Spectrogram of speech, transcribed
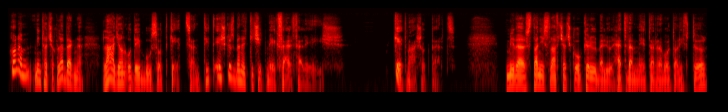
hanem, mintha csak lebegne, lágyan odébb búszott két centit, és közben egy kicsit még felfelé is. Két másodperc. Mivel Stanislav Csecskó körülbelül 70 méterre volt a lifttől,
